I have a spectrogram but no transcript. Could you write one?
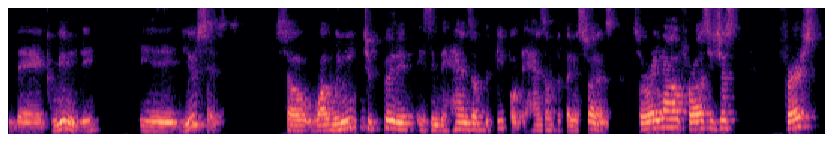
the community uh, uses so what we need to put it is in the hands of the people, the hands of the Venezuelans. So right now for us it's just first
